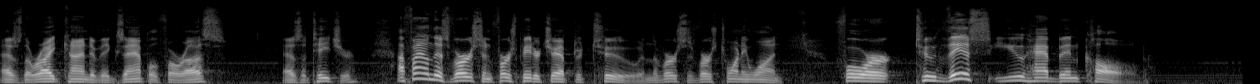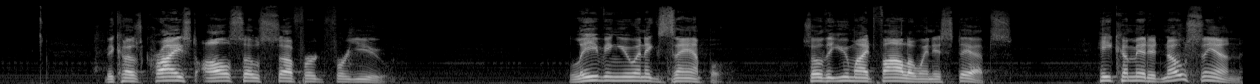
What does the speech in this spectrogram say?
as the right kind of example for us as a teacher. I found this verse in 1 Peter chapter 2, and the verse is verse 21. For to this you have been called, because Christ also suffered for you, leaving you an example, so that you might follow in his steps. He committed no sin,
